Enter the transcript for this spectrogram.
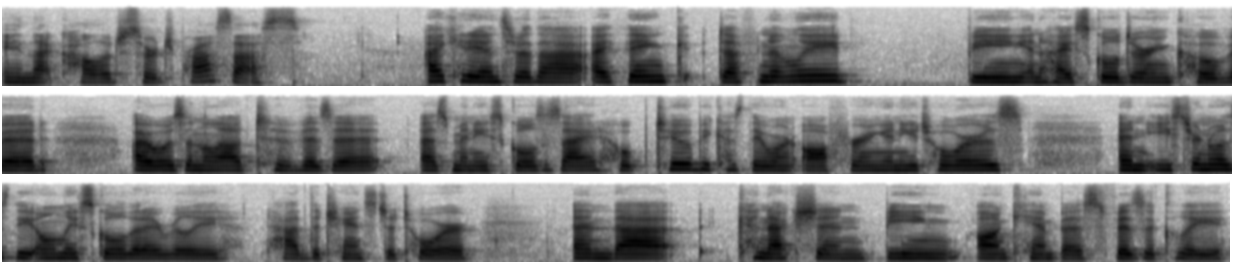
in that college search process? I could answer that. I think definitely being in high school during COVID, I wasn't allowed to visit as many schools as I had hoped to because they weren't offering any tours. And Eastern was the only school that I really had the chance to tour. And that connection, being on campus physically,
